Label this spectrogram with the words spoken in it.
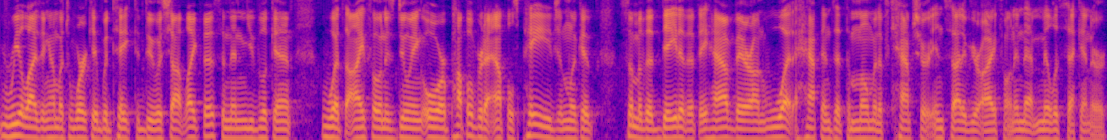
realizing how much work it would take to do a shot like this, and then you look at what the iPhone is doing, or pop over to Apple's page and look at some of the data that they have there on what happens at the moment of capture inside of your iPhone in that millisecond, or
